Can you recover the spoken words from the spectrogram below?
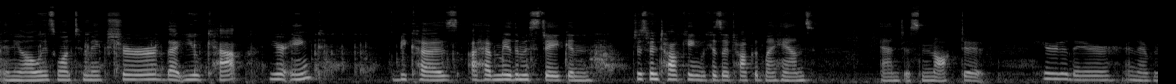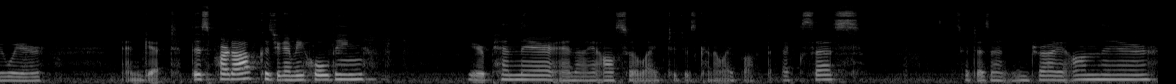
And you always want to make sure that you cap your ink because I have made the mistake and just been talking because I talk with my hands and just knocked it here to there and everywhere and get this part off because you're going to be holding your pen there and I also like to just kind of wipe off the excess so it doesn't dry on there.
